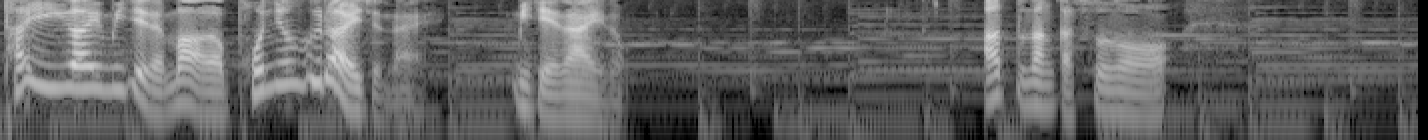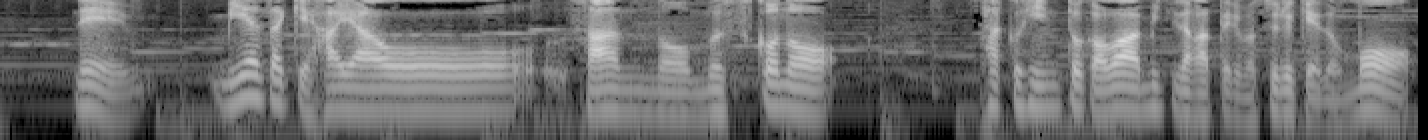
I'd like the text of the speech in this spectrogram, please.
大概見てない。まあ、ポニョぐらいじゃない？見てないの。あとなんかその、ねえ、宮崎駿さんの息子の作品とかは見てなかったりもするけども、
